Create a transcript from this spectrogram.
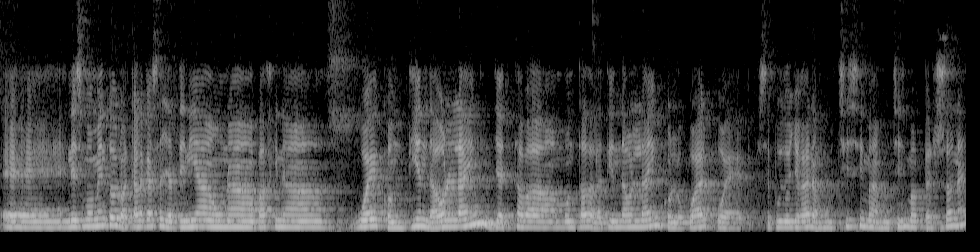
en ese momento el Banco a la Casa ya tenía una página con tienda online, ya estaba montada la tienda online, con lo cual pues se pudo llegar a muchísimas, muchísimas personas.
